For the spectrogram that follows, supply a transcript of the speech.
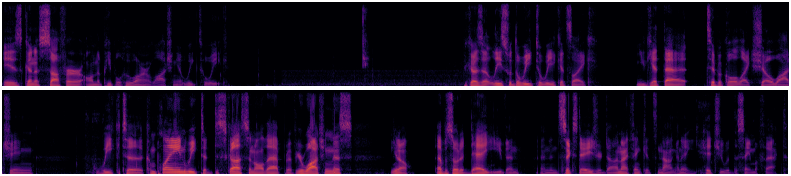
is gonna suffer on the people who aren't watching it week to week. Because at least with the week to week, it's like you get that typical like show watching week to complain, week to discuss, and all that. But if you're watching this, you know, episode a day even, and in six days you're done, I think it's not gonna hit you with the same effect.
